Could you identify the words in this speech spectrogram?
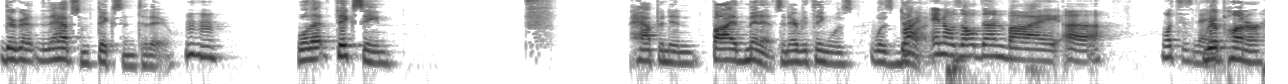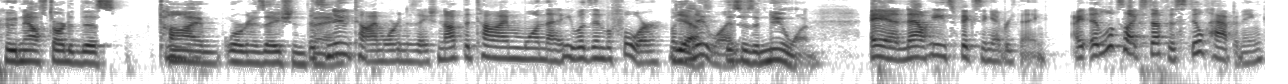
They're gonna they have some fixing to do. Mm-hmm. Well, that fixing happened in five minutes, and everything was was done. right, and it was all done by uh, what's his name? Rip Hunter, who now started this time organization this thing. new time organization, not the time one that he was in before, but yes, a new one. this is a new one. and now he's fixing everything. I, it looks like stuff is still happening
